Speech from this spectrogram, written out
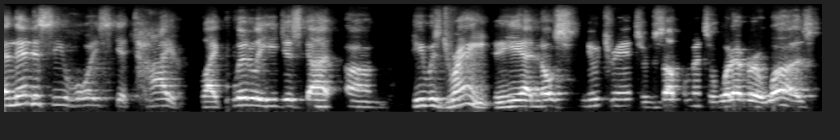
And then to see Royce get tired like literally, he just got um, he was drained and he had no nutrients or supplements or whatever it was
